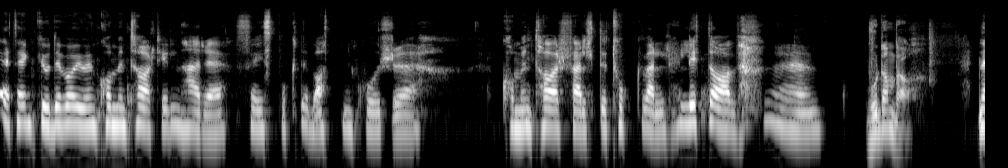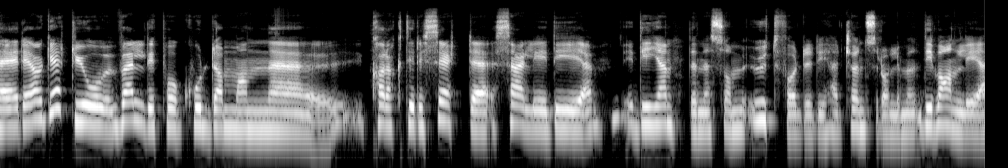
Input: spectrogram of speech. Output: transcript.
Jeg tenker jo Det var jo en kommentar til denne Facebook-debatten hvor kommentarfeltet tok vel litt av. Eh, Hvordan da? Nei, jeg reagerte jo veldig på hvordan man eh, karakteriserte særlig de, de jentene som utfordrer de, de vanlige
